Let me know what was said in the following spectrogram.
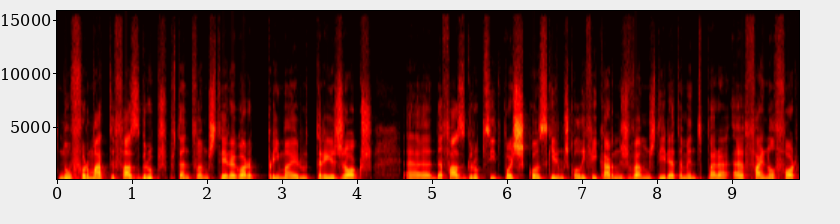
num formato de fase de grupos, portanto vamos ter agora primeiro três jogos uh, da fase grupos e depois se conseguirmos qualificar-nos vamos diretamente para a Final Four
